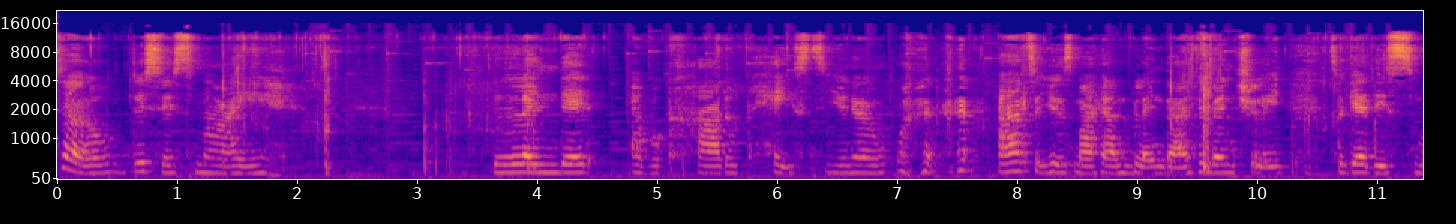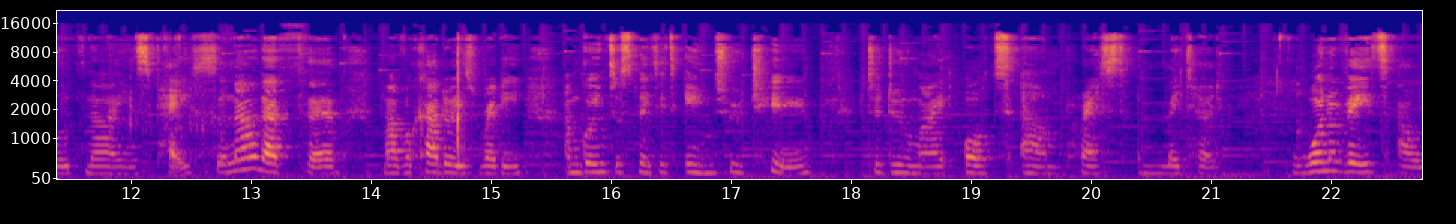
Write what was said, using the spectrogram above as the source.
So this is my blended avocado paste you know. I had to use my hand blender eventually to get this smooth nice paste. So now that uh, my avocado is ready I'm going to split it into two to do my hot um, press method. One of it I'll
